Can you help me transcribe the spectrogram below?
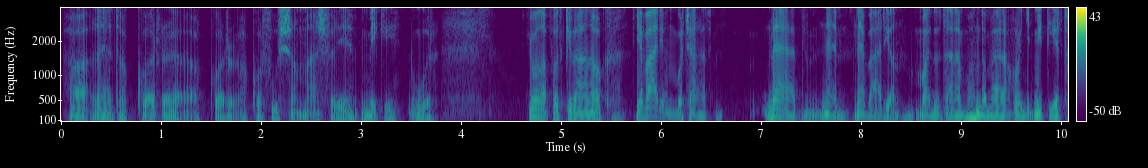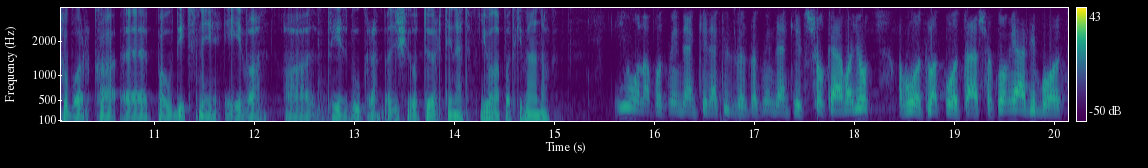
Ha lehet, akkor, akkor, akkor fussam másfelé, Miki úr. Jó napot kívánok! Ja, várjon, bocsánat. Ne, nem, ne várjon. Majd utána mondom el, hogy mit írt Hoborka eh, Paudicné Éva a Facebookra. Az is jó történet. Jó napot kívánok! Jó napot mindenkinek, üdvözlök mindenkit, soká vagyok, a volt lakótársa Komjádiból.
